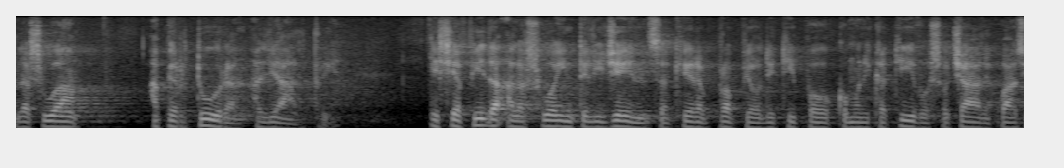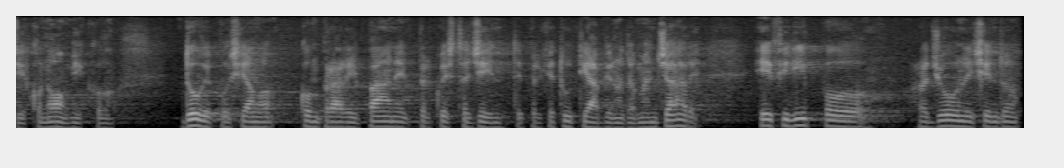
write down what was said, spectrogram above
la sua apertura agli altri e si affida alla sua intelligenza che era proprio di tipo comunicativo, sociale, quasi economico, dove possiamo comprare il pane per questa gente perché tutti abbiano da mangiare. E Filippo ragiona dicendo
